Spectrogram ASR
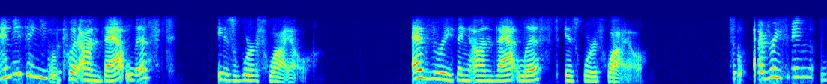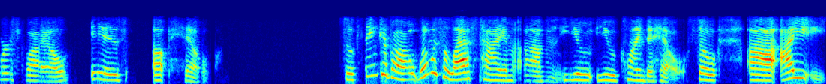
anything you would put on that list is worthwhile. Everything on that list is worthwhile. So everything worthwhile is uphill. So think about when was the last time um, you you climbed a hill. So uh, I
